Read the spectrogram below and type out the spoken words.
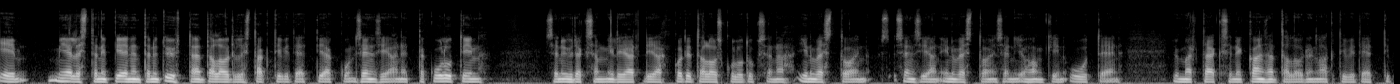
ei mielestäni pienentänyt yhtään taloudellista aktiviteettia, kun sen sijaan, että kulutin sen 9 miljardia kotitalouskulutuksena, investoin, sen sijaan investoin sen johonkin uuteen. Ymmärtääkseni kansantalouden aktiviteetti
